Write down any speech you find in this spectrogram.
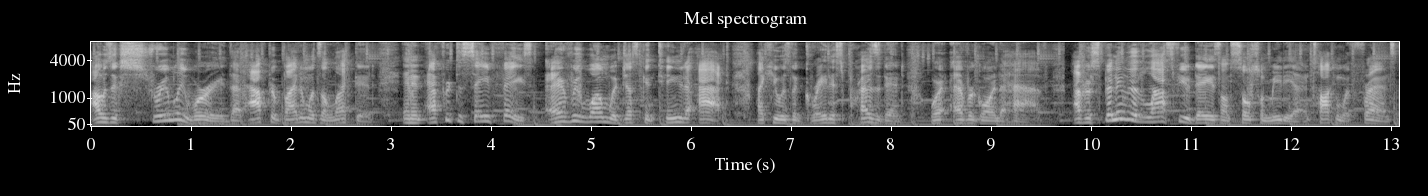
I was extremely worried that after Biden was elected, in an effort to save face, everyone would just continue to act like he was the greatest president we're ever going to have. After spending the last few days on social media and talking with friends,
